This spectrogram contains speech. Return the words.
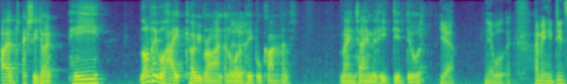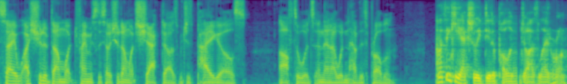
I, I- actually don't. He. A lot of people hate Kobe Bryant, and a lot of people kind of maintain that he did do it. Yeah. Yeah, well, I mean, he did say I should have done what famously said I should have done what Shaq does, which is pay girls afterwards, and then I wouldn't have this problem. And I think he actually did apologize later on.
